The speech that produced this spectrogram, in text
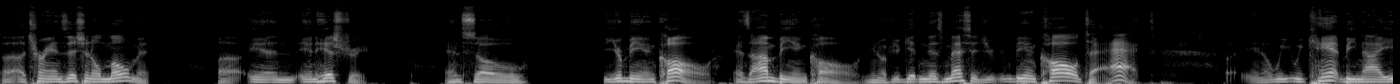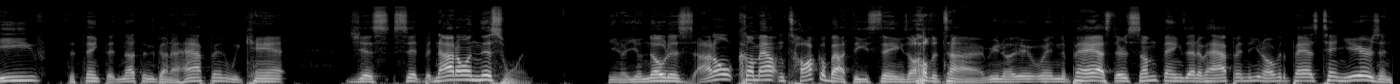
a transitional moment uh, in in history, and so you're being called as I'm being called. You know, if you're getting this message, you're being called to act. You know, we we can't be naive to think that nothing's gonna happen. We can't just sit, but not on this one. You know, you'll notice I don't come out and talk about these things all the time. You know, in the past, there's some things that have happened, you know, over the past 10 years, and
